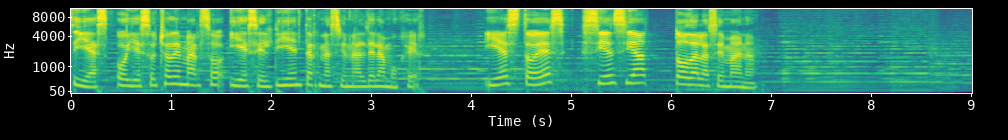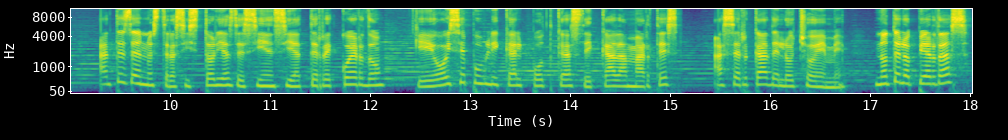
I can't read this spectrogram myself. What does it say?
días, hoy es 8 de marzo y es el Día Internacional de la Mujer. Y esto es Ciencia toda la semana. Antes de nuestras historias de ciencia, te recuerdo que hoy se publica el podcast de cada martes acerca del 8M. No te lo pierdas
